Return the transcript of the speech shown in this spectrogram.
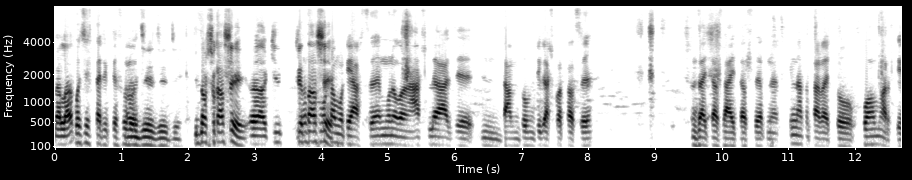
মেলার। পঁচিশ তারিখে শুরু জি জি জি। কি দর্শক আসে? কি ক্রেতা আসে? মোটামুটি আসছে মনে করেন আসলে আজ দাম দম জিজ্ঞাসা করতেছে যাইতাছে আইতাছে আপনার কিনা তারা একটু কম আর কি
